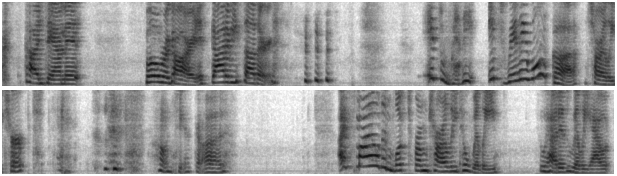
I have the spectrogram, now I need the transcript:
God damn it. Beauregard. It's gotta be Southern. it's really, it's really Wonka, Charlie chirped. oh dear God. I smiled and looked from Charlie to Willie, who had his Willie out.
